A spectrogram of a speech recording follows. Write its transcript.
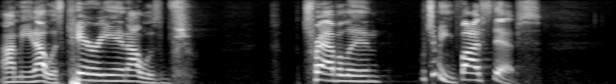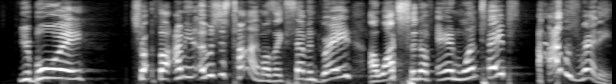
I mean, I was carrying, I was traveling. What you mean, five steps? Your boy thought, I mean, it was just time. I was like seventh grade. I watched enough AND1 tapes. I was ready.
